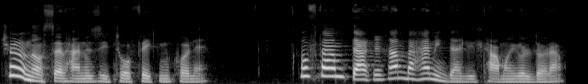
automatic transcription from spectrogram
چرا ناصر هنوز اینطور فکر می‌کنه؟ گفتم دقیقا به همین دلیل تمایل دارم.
